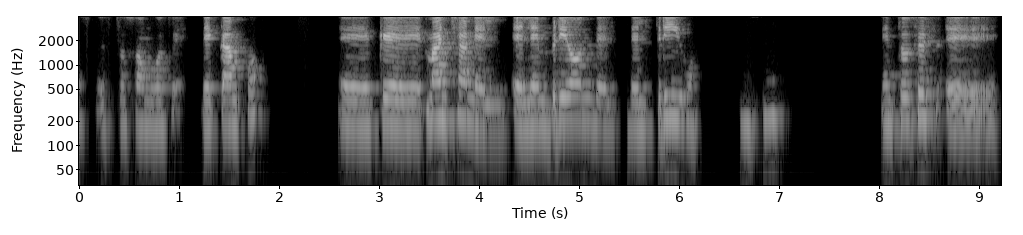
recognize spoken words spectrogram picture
estos hongos de, campo, eh, que manchan el, embrión del, trigo. Entonces, eh,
